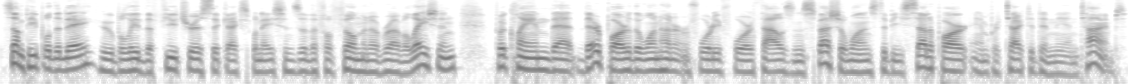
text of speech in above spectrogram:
Some people today who believe the futuristic explanations of the fulfillment of Revelation proclaim that they're part of the 144,000 special ones to be set apart and protected in the end times.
